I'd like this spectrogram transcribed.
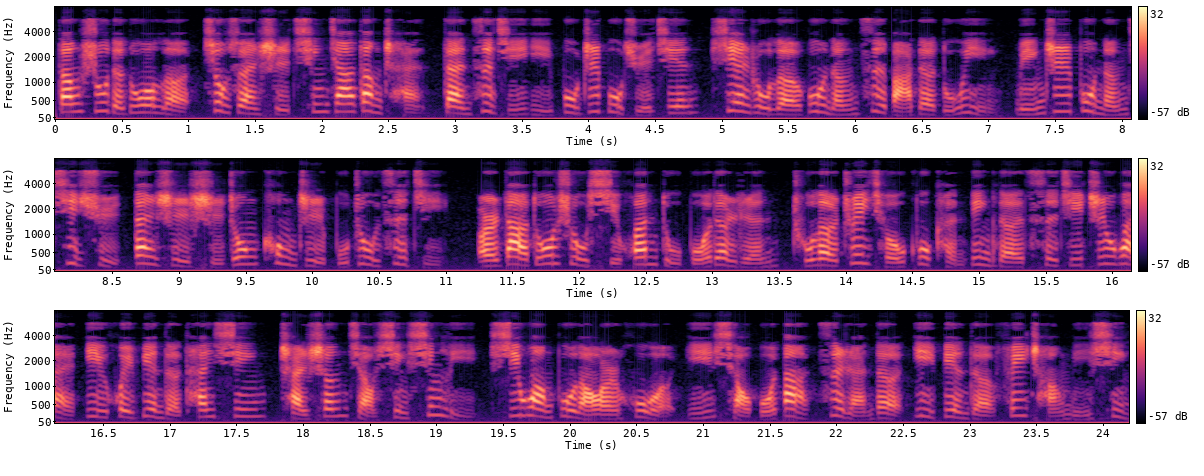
当输的多了，就算是倾家荡产，但自己已不知不觉间陷入了不能自拔的毒瘾，明知不能继续，但是始终控制不住自己。而大多数喜欢赌博的人，除了追求不肯定的刺激之外，亦会变得贪心，产生侥幸心理，希望不劳而获，以小博大，自然的亦变得非常迷信。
